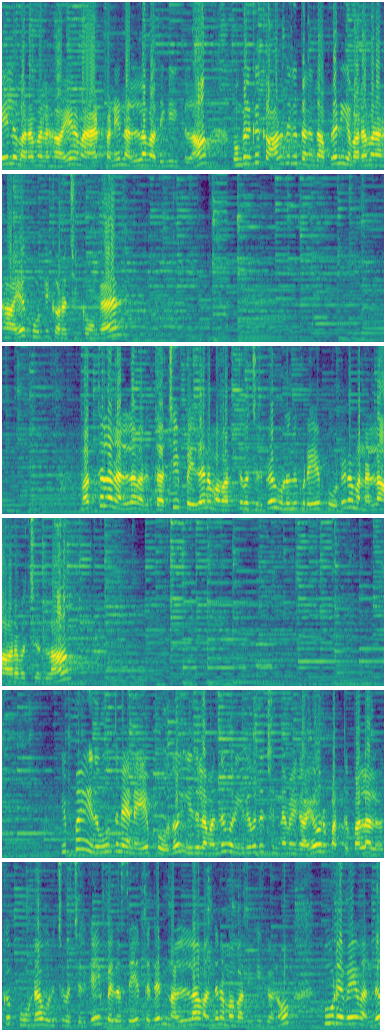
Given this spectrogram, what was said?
ஏழு வரமிளகாயை நம்ம ஆட் பண்ணி நல்லா வதக்கிக்கலாம். உங்களுக்கு காரத்துக்கு தகுந்தாப்புல நீங்கள் வரமிளகாயை கூட்டி குறைச்சிக்கோங்க. வத்தலை நல்லா வறுத்தாச்சு. இப்போ இதை நம்ம வறுத்து வச்சிருக்கிற உளுந்து கூடையே போட்டு நம்ம நல்லா ஆற வச்சிடலாம். இப்போ இது ஊற்றின எண்ணெயே போதும். இதில் வந்து ஒரு இருபது சின்ன வெங்காயம் ஒரு பத்து பல் அளவுக்கு பூண்டாக உரிச்சு வச்சுருக்கேன். இப்போ இதை சேர்த்துட்டு நல்லா வந்து நம்ம வதக்கிக்கணும். கூடவே வந்து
